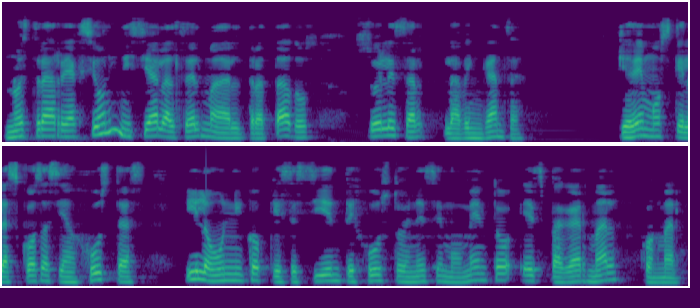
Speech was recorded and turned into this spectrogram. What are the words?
Nuestra reacción inicial al ser maltratados suele ser la venganza. Queremos que las cosas sean justas y lo único que se siente justo en ese momento es pagar mal con mal.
